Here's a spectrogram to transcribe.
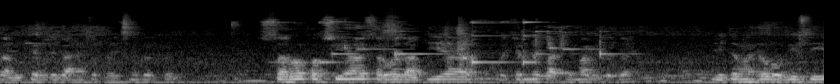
तालुक्यामध्ये जाण्याचा प्रयत्न करतो. सर्व पक्षीय सर्व जातीय प्रचंड पाठिंबा भेटत आहे. मी तर म्हणतो ओबीसी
